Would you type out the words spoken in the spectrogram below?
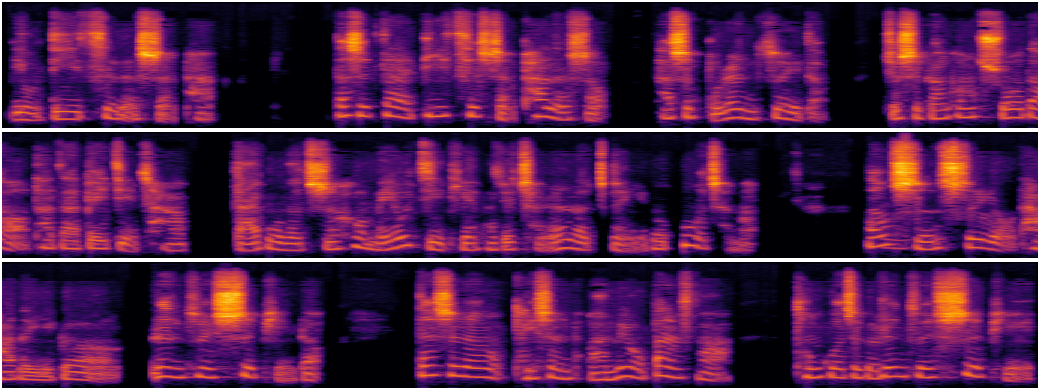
有第一次的审判。但是在第一次审判的时候，他是不认罪的。就是刚刚说到，他在被警察逮捕了之后，没有几天，他就承认了整一个过程嘛。当时是有他的一个认罪视频的，但是呢，陪审团没有办法通过这个认罪视频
